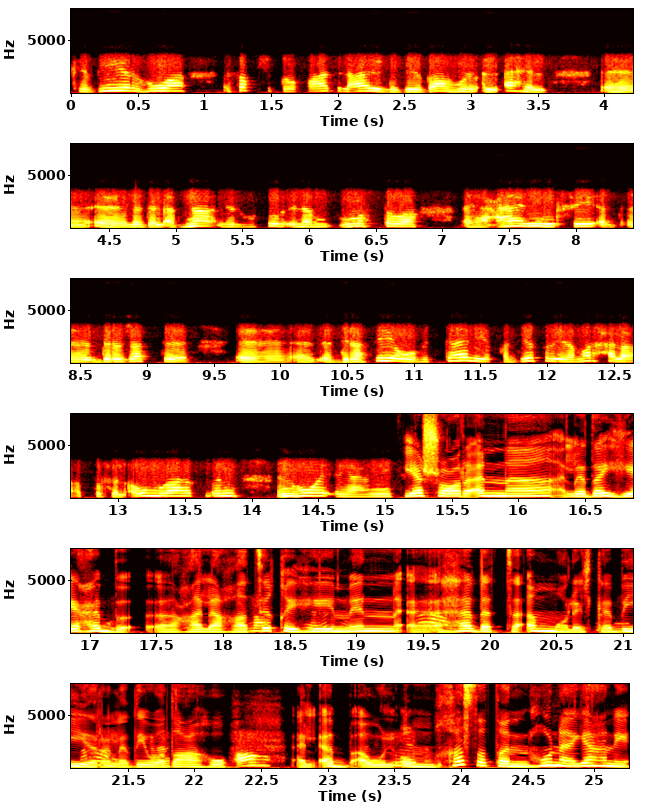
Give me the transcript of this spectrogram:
كبير هو سقف التوقعات العالي الذي يضعه الأهل لدى الأبناء للوصول إلى مستوى عالي في الدرجات الدراسية وبالتالي قد يصل إلى مرحلة الطفل أو المراهق من أنه هو يعني يشعر أن لديه عبء على عاتقه من هذا التأمل الكبير الذي وضعه الأب أو الأم. خاصة هنا يعني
